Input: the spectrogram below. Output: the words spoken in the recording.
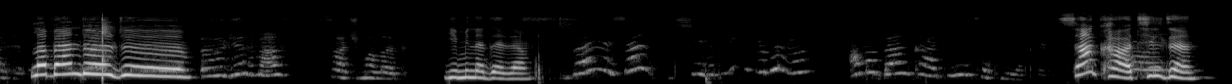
Ben? La ben de öldüm. Öldün mü? Saçmalık. Yemin ederim. Benle sen şeriflik hiç yapamıyoruz ama ben katili çok iyi yapıyorum. Sen katildin.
